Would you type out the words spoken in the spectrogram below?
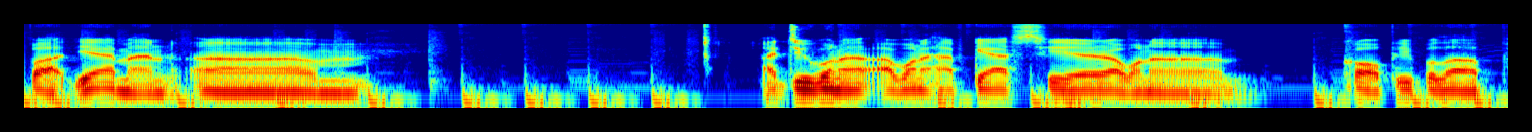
but yeah, man. Um, I do want to. I want to have guests here. I want to call people up.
